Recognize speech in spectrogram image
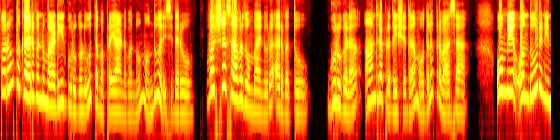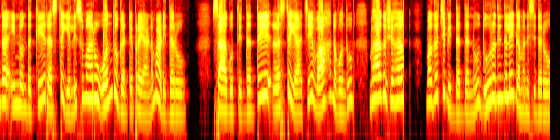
ಪರೋಪಕಾರವನ್ನು ಮಾಡಿ ಗುರುಗಳು ತಮ್ಮ ಪ್ರಯಾಣವನ್ನು ಮುಂದುವರಿಸಿದರು. ವರ್ಷ ಸಾವಿರದ ಒಂಬೈನೂರ ಅರವತ್ತು, ಗುರುಗಳ ಆಂಧ್ರ ಪ್ರದೇಶದ ಮೊದಲ ಪ್ರವಾಸ. ಒಮ್ಮೆ ಒಂದೂರಿನಿಂದ ಇನ್ನೊಂದಕ್ಕೆ ರಸ್ತೆಯಲ್ಲಿ ಸುಮಾರು ಒಂದು ಗಂಟೆ ಪ್ರಯಾಣ ಮಾಡಿದ್ದರು. ಸಾಗುತ್ತಿದ್ದಂತೆ ರಸ್ತೆಯಾಚೆ ವಾಹನವೊಂದು ಭಾಗಶಃ ಮಗಚಿ ಬಿದ್ದದ್ದನ್ನು ದೂರದಿಂದಲೇ ಗಮನಿಸಿದರು.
